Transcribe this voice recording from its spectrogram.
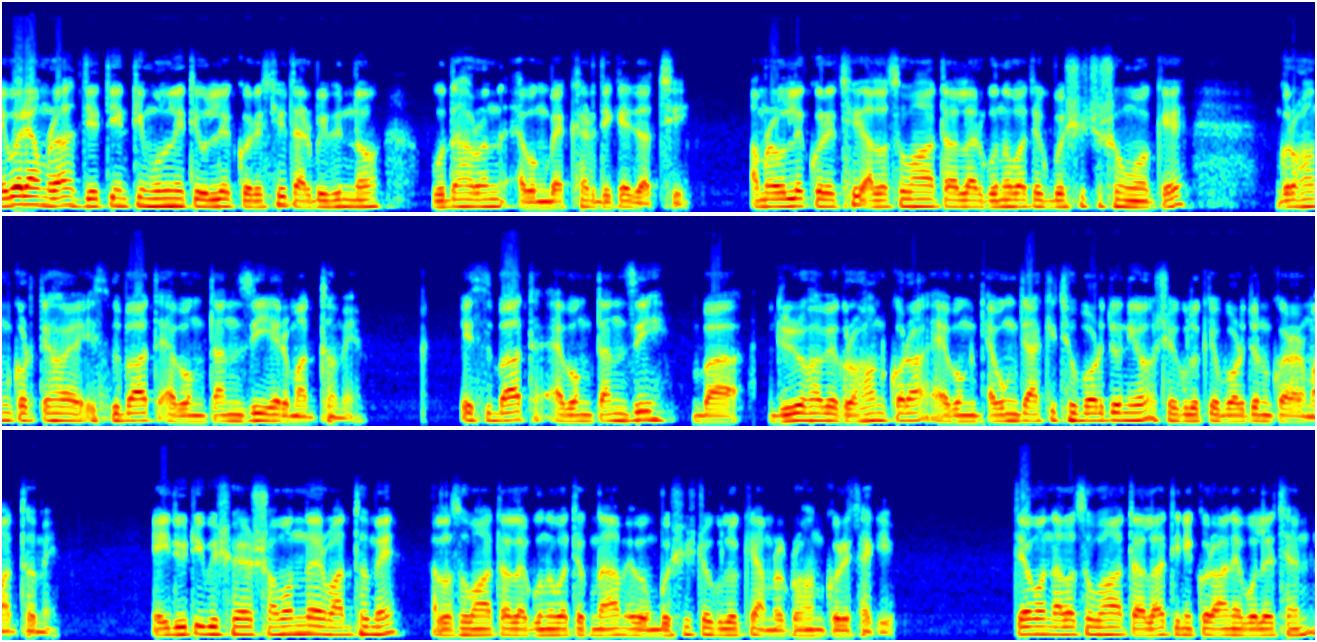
এবারে আমরা যে তিনটি মূলনীতি উল্লেখ করেছি তার বিভিন্ন উদাহরণ এবং ব্যাখ্যার দিকে যাচ্ছি। আমরা উল্লেখ করেছি আল্লাহ সুহামতাল্লাহর গুণবাচক বৈশিষ্ট্যসমূহকে গ্রহণ করতে হয় ইসবাত এবং তানজি এর মাধ্যমে। ইসবাত এবং তানজি বা দৃঢ়ভাবে গ্রহণ করা এবং এবং যা কিছু বর্জনীয় সেগুলোকে বর্জন করার মাধ্যমে। এই দুইটি বিষয়ের সমন্বয়ের মাধ্যমে আল্লাহ সুবাহতাল্লাহ গুণবাচক নাম এবং বৈশিষ্ট্যগুলোকে আমরা গ্রহণ করে থাকি। যেমন আল্লাহ সুবাহতাল্লাহ তিনি কোরআনে বলেছেন,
